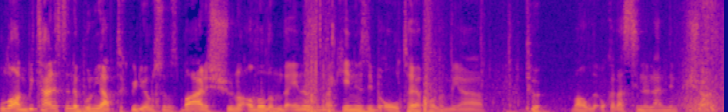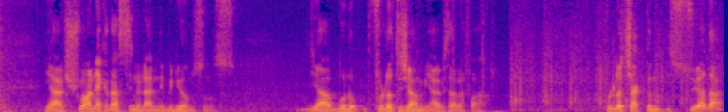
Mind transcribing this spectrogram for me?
Ulan bir tanesinde bunu yaptık biliyor musunuz? Bari şunu alalım da en azından kendimize bir olta yapalım ya. Püh. Vallahi o kadar sinirlendim ki şu an. Ya şu an ne kadar sinirlendim biliyor musunuz? Ya bunu fırlatacağım ya bir tarafa. Fırlatacaktım suya da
